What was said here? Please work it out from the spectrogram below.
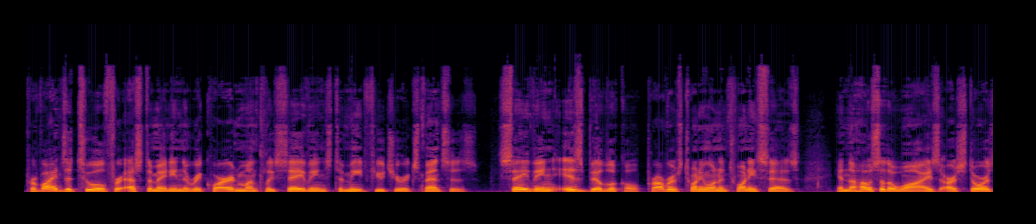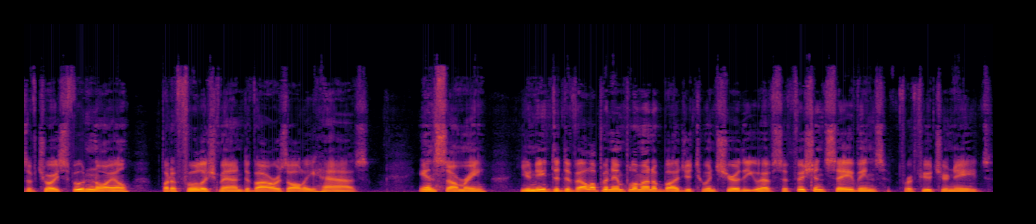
provides a tool for estimating the required monthly savings to meet future expenses. Saving is biblical. Proverbs 21 and 20 says, In the house of the wise are stores of choice food and oil, but a foolish man devours all he has. In summary, you need to develop and implement a budget to ensure that you have sufficient savings for future needs.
